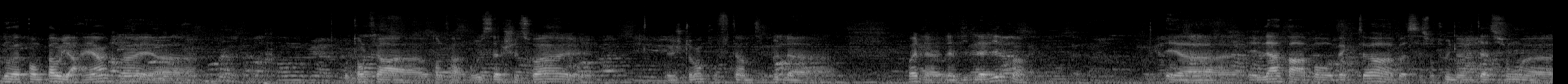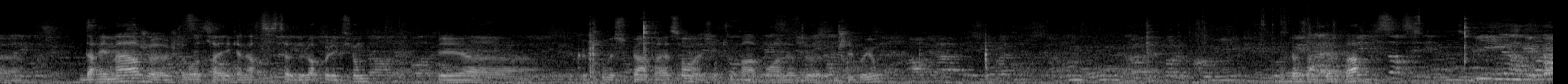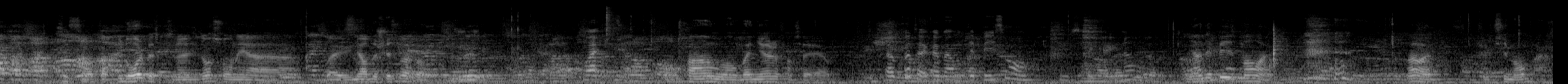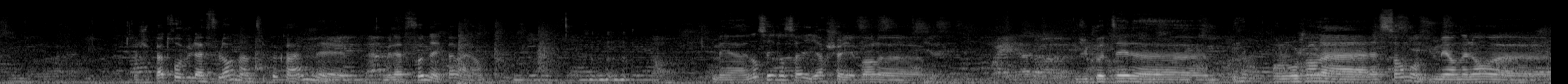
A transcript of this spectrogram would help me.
dans la pampa où il n'y a rien, quoi. Euh, autant, le faire à, autant le faire à Bruxelles chez soi et, justement profiter un petit peu de la, ouais, de la, vie de la ville, euh, et là, par rapport au vecteur, bah, c'est surtout une invitation euh, et marge, euh, justement de travailler avec un artiste de leur collection, et euh, que je trouvais super intéressant, et surtout par rapport à l'œuvre de, Michel Goyon. Donc là, c'est un peu part. C'est encore plus drôle parce que c'est une résidence où on est à ouais, une heure de chez soi, quoi. Ouais. En train ou en bagnole, enfin c'est. Après, t'as quand même un dépaysement. hein. Il y a un dépaysement, ouais. Ah ouais, effectivement. J'ai pas trop vu la flore, mais un petit peu quand même, mais, mais la faune elle est pas mal. Hein. Mais euh, non, c'est dans ça. Hier, je suis allé voir le... du côté de... en longeant la, la Sambre, mais en allant euh,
